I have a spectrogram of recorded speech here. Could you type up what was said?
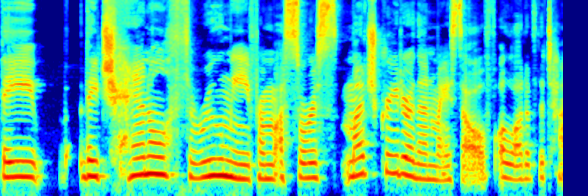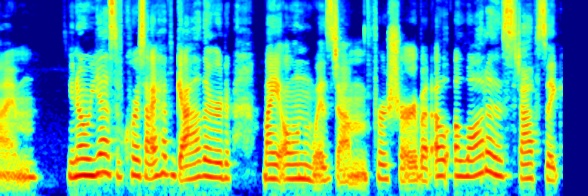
they they channel through me from a source much greater than myself a lot of the time. You know yes of course i have gathered my own wisdom for sure but a, a lot of the stuff's like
